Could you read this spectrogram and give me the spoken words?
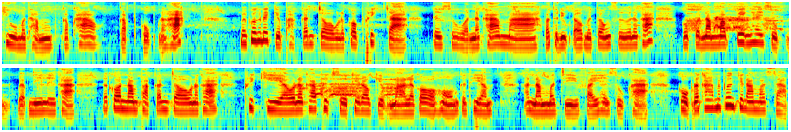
คิวมาทำกับข้าวกับกบนะคะแม่พึ่งได้เก็บผักกันจองแล้วก็พริกจ้า ในสวนนะคะ มาวัตถุดิบเราไม่ต้องซื้อนะคะกบก็นำมาปิ้งให้สุกแบบนี้เลยค่ะ แล้วก็นำผักกันจองนะคะพริกเขียวนะคะพริกสดที่เราเก็บมาแล้วก็หอมกระเทียมอันนำมาจีไฟให้สุกค่ะ กบนะคะไม่เพิ่งจะนำมาสับ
